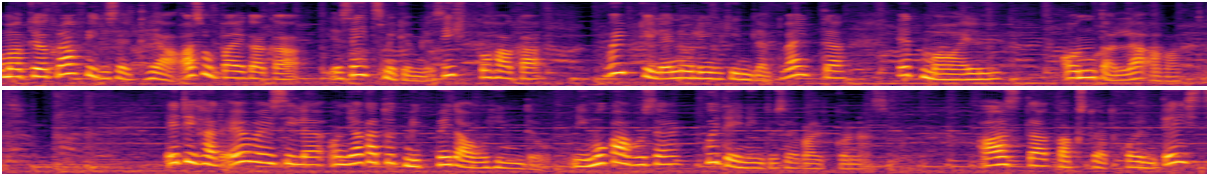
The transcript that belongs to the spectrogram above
oma geograafiliselt hea asupaigaga ja seitsmekümne sihtkohaga võibki lennuliin kindlalt väita, et maailm on talle avatud. Etihad Airwaysile on jagatud mitmeid auhindu nii mugavuse kui teeninduse valdkonnas. aasta kaks tuhat kolmteist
